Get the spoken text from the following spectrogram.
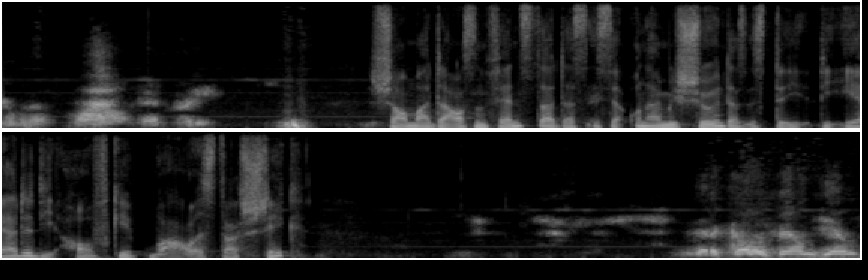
coming up. Wow, that's pretty. Schau mal da aus dem Fenster, das ist ja unheimlich schön. Das ist die, die Erde, die aufgeht. Wow, ist das schick. You got a color film, Jim?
